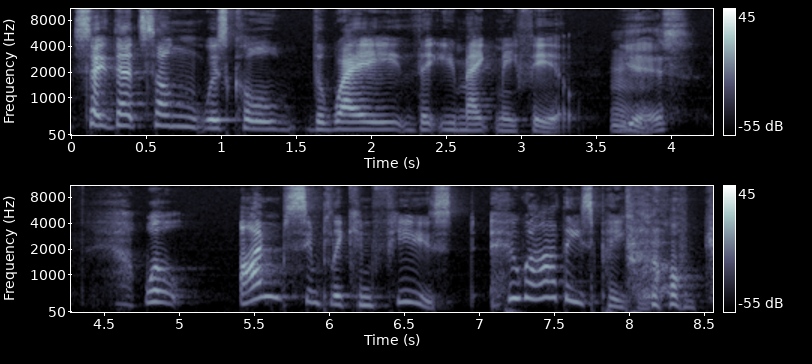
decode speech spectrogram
So that song was called "The Way That You Make Me Feel." Yes. Well, I'm simply confused. Who are these people?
